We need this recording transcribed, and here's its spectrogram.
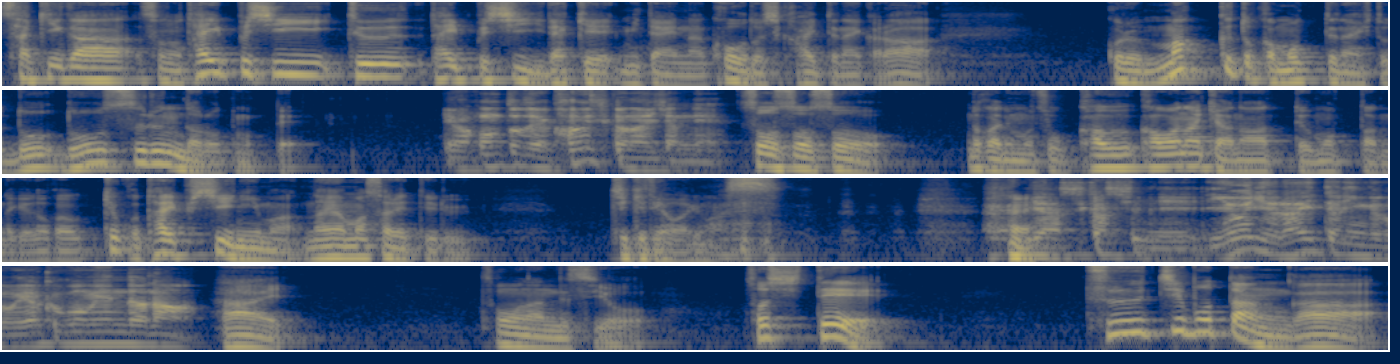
先がそのタイプ C to タイプ C だけみたいなコードしか入ってないからこれ Mac とか持ってない人どうするんだろうと思って。いや本当だよ。買うしかないじゃんね。そうそうそう。だからでもそう買う買わなきゃなって思ったんだけどだから結構タイプ C に今悩まされてる時期ではあります。い。やしかしいよいよライトニングがお役御免だな。はい。そうなんですよ。そして通知ボタンが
